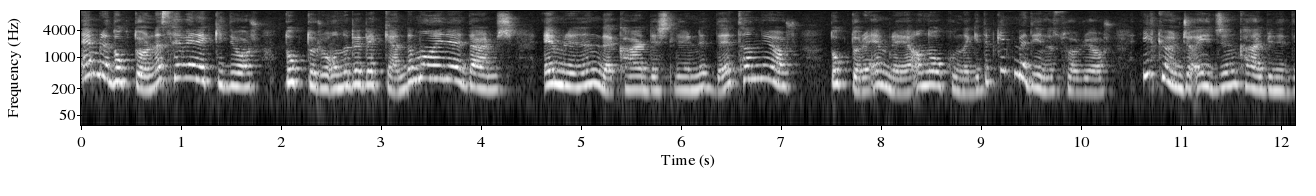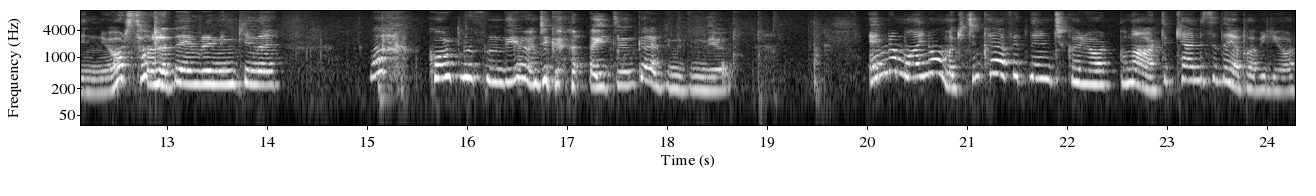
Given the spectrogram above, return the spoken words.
Emre doktoruna severek gidiyor. Doktoru onu bebekken de muayene edermiş. Emre'nin de kardeşlerini de tanıyor. Doktoru Emre'ye anaokuluna gidip gitmediğini soruyor. İlk önce ayıcığın kalbini dinliyor, sonra da Emre'ninkini. Bak korkmasın diye önce ayıcığın kalbini dinliyor. Emre muayene olmak için kıyafetlerini çıkarıyor. Bunu artık kendisi de yapabiliyor.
